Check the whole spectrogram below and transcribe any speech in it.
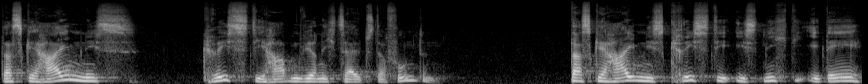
Das Geheimnis Christi haben wir nicht selbst erfunden. Das Geheimnis Christi ist nicht die Idee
